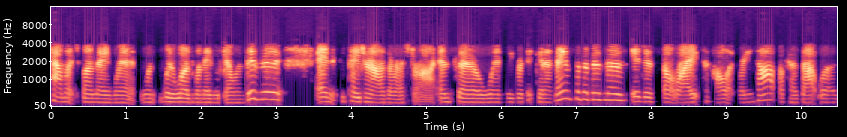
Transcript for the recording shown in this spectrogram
how much fun they went when it was when they would go and visit and patronize a restaurant. And so when we were thinking of names for the business, it just felt right to call it Green Top because that was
